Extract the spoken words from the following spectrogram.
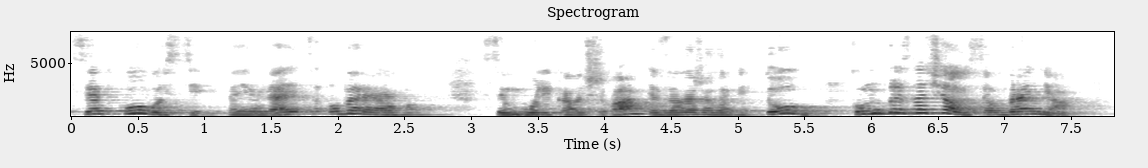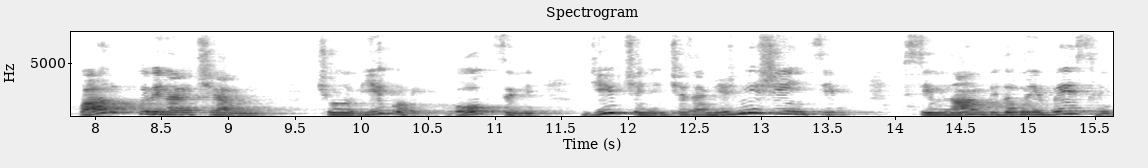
святковості та являється оберегом. Символіка вишиванки залежала від того, кому призначалося вбрання парубкові нареченому, чоловікові, хлопцеві, дівчині чи заміжній жінці. Всім нам відомий вислів,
